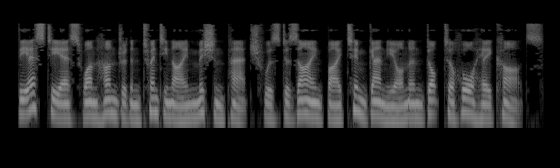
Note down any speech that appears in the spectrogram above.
The STS-129 mission patch was designed by Tim Gagnon and Dr. Jorge Katz.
